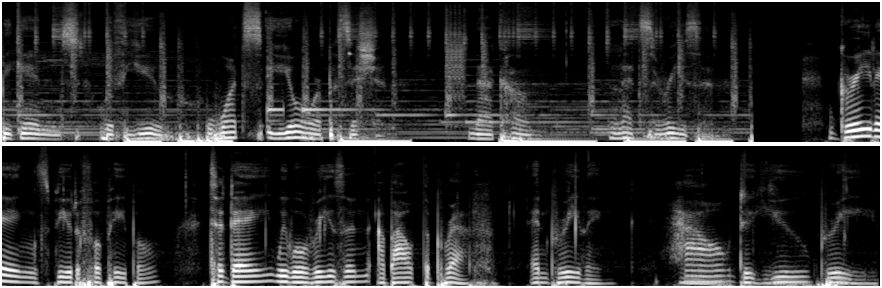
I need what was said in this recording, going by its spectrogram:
begins with you. What's your position? Now come, let's reason. Greetings, beautiful people. Today we will reason about the breath and breathing. How do you breathe?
